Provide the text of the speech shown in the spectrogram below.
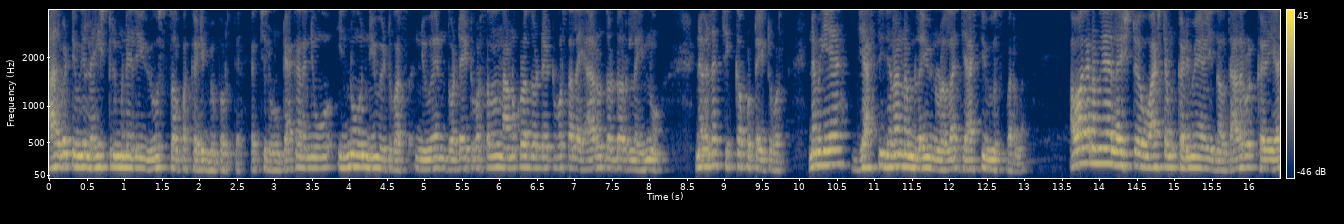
ಆದ್ರೆ ಬಟ್ ನಿಮಗೆ ಲೈವ್ ಸ್ಟ್ರೀಮ್ನಲ್ಲಿ ವ್ಯೂಸ್ ಸ್ವಲ್ಪ ಕಡಿಮೆ ಬರುತ್ತೆ ಆ್ಯಕ್ಚುಲಿ ಉಂಟು. ಯಾಕಂದರೆ ನೀವು ಇನ್ನೂ ನೀವು ಯೂಟ್ಯೂಬರ್ಸ್ ನೀವೇನು ದೊಡ್ಡ ಯೂಟ್ಯೂಬರ್ಸ್ ಅಲ್ಲ, ನಾನು ಕೂಡ ದೊಡ್ಡ ಯೂಟ್ಯೂಬರ್ಸ್ ಅಲ್ಲ, ಯಾರೂ ದೊಡ್ಡವರಲ್ಲ ಇನ್ನೂ. ನಾವೆಲ್ಲ ಚಿಕ್ಕ ಪುಟ್ಟ ಯೂಟ್ಯೂಬರ್ಸ್ ನಮಗೆ ಜಾಸ್ತಿ ಜನ ನಮ್ಮ ಲೈವ್ ನೋಡಲ್ಲ, ಜಾಸ್ತಿ ವ್ಯೂಸ್ ಬರಲ್ಲ. ಅವಾಗ ನಮಗೆ ಲೈಸ್ಟ್ ವಾಚ್ ಟೈಮ್ ಕಡಿಮೆ ಇದಾಗುತ್ತೆ ಅದ್ರ ಬಗ್ಗೆ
